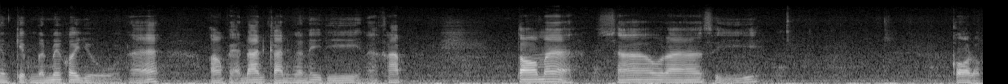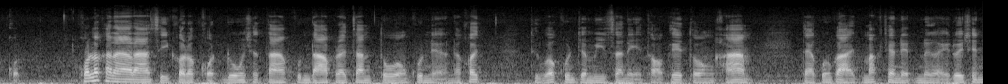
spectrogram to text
ยังเก็บเงินไม่ค่อยอยู่นะ วางแผนด้านการเงินให้ดีนะครับ ต่อมาชาวราศีกรกฎคนลัคนาราศีกรกฎดวงชะตาคุณดาวประจำตัวของคุณเนี่ยแล้วก็ถือว่าคุณจะมีเสน่ห์ต่อเพศตรงข้าม แต่คุณก็อาจมักจะเหน็ดเหนื่อยด้วยเช่น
